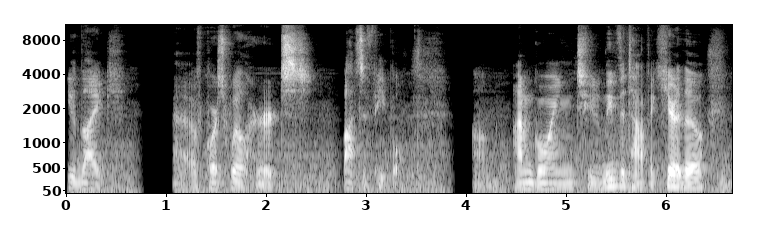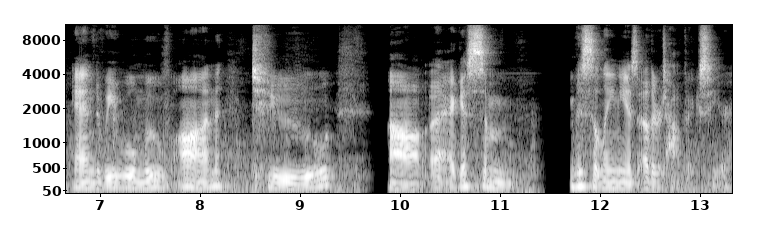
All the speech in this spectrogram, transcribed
you'd like, uh, of course, will hurt lots of people. Um, I'm going to leave the topic here though, and we will move on to, uh, I guess, some miscellaneous other topics here.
